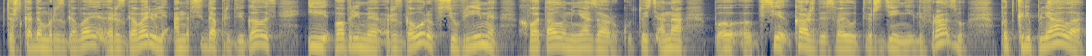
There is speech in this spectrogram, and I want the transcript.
потому что когда мы разговаривали, разговаривали, она всегда придвигалась, и во время разговора все время хватала меня за руку. То есть она э, все, каждое свое утверждение или фразу подкрепляла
